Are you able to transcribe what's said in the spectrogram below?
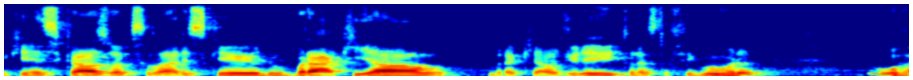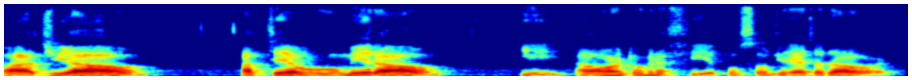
aqui nesse caso axilar esquerdo, braquial, braquial direito nesta figura, o radial até o humeral e a ortografia, punção direta da horta.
